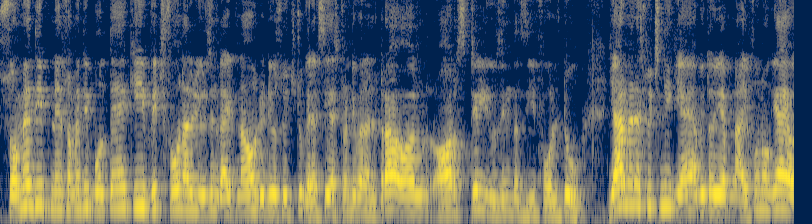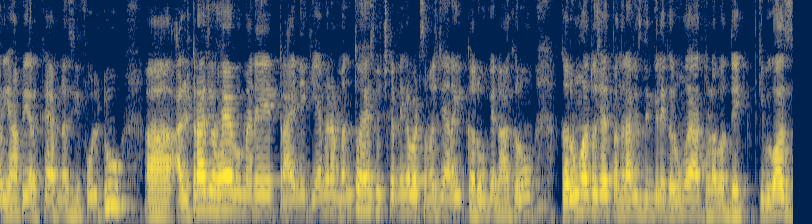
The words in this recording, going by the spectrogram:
सौम्यदीप ने, सौम्यदीप बोलते हैं कि which phone are you using right now did you switch to Galaxy S twenty one ultra और और स्टिल यूजिंग द जी फोल टू यार, मैंने स्विच नहीं किया है, अभी तो ये अपना आईफोन हो गया है और यहाँ पे रखा है अपना जी फोल टू अल्ट्रा जो है वो मैंने ट्राई नहीं किया मेरा मन तो है स्विच करने का बट समझ नहीं आ रहा कि करूँ कि ना करूँ। करूँगा तो शायद पंद्रह बीस दिन के लिए करूँगा, थोड़ा बहुत देख, कि बिकॉज़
